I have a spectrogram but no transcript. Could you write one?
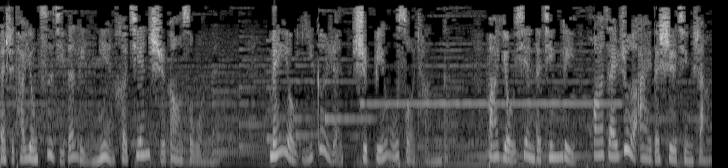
但是他用自己的理念和坚持告诉我们：没有一个人是别无所长的。把有限的精力花在热爱的事情上，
